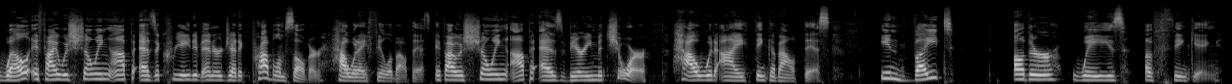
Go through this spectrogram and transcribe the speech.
Well, if I was showing up as a creative, energetic problem solver, how would I feel about this? If I was showing up as very mature, how would I think about this? Invite other ways of thinking.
